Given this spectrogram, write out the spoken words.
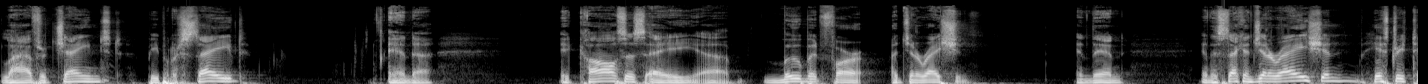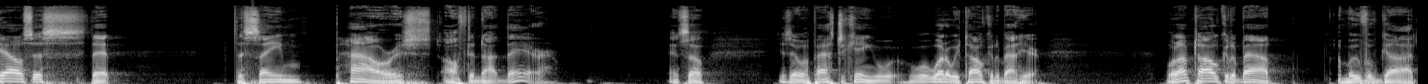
Lives are changed, people are saved, and uh, it causes a uh, movement for a generation. And then in the second generation, history tells us that the same power is often not there. And so you say, well, Pastor King, what are we talking about here? Well, I'm talking about a move of God.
